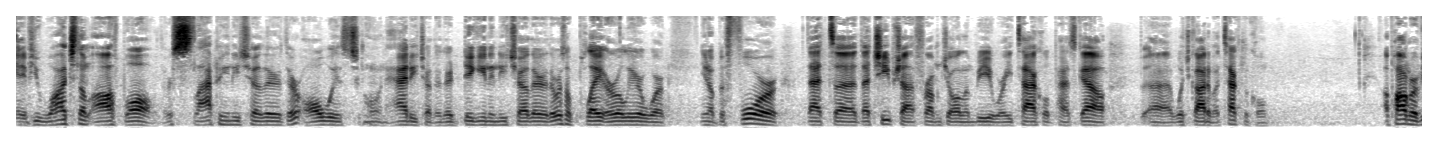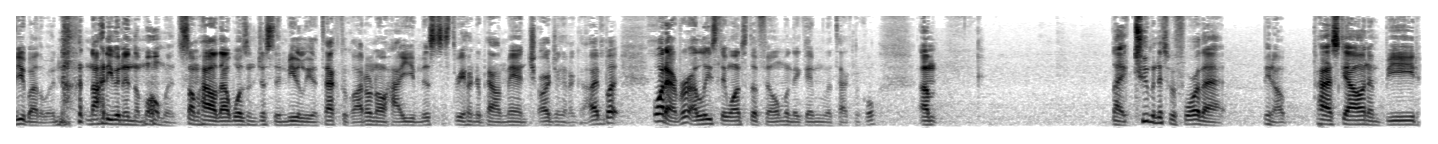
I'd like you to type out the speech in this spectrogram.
and if you watch them off ball, they're slapping each other. They're always going at each other. They're digging in each other. There was a play earlier where you know before that uh, that cheap shot from Joel Embiid where he tackled Pascal, uh, which got him a technical. Upon review, by the way, not, not, even in the moment. Somehow that wasn't just immediately a technical. I don't know how you missed this 300 pound man charging at a guy, but whatever. At least they went to the film and they gave him the technical. Um, like two minutes before that, you know, Pascal and Embiid,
